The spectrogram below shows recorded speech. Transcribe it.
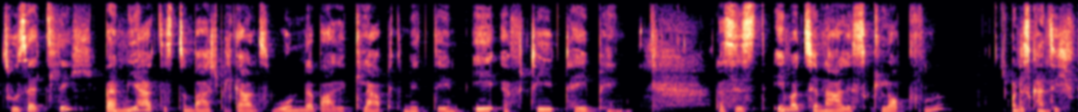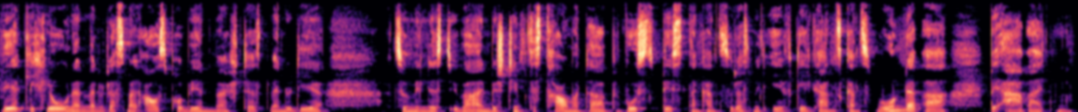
Zusätzlich, bei mir hat es zum Beispiel ganz wunderbar geklappt mit dem EFT-Taping. Das ist emotionales Klopfen und es kann sich wirklich lohnen, wenn du das mal ausprobieren möchtest, wenn du dir zumindest über ein bestimmtes Traumata bewusst bist, dann kannst du das mit EFD ganz, ganz wunderbar bearbeiten.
